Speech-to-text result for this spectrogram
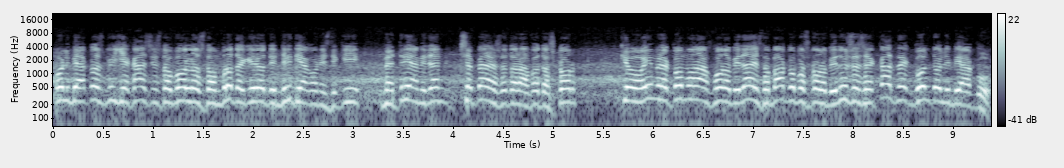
Ολυμπιακός που είχε χάσει στο Βόλο στον πρώτο γύρο την τρίτη αγωνιστική με 3-0. Ξεπέρασε τώρα αυτό το σκορ. Και ο Ήμρε Κόμορα χοροπηδάει στον πάκο όπως χοροπηδούσε σε κάθε γκολ του Ολυμπιακού.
